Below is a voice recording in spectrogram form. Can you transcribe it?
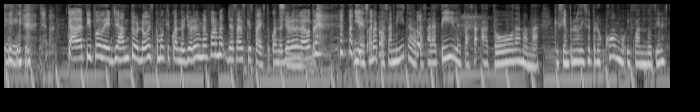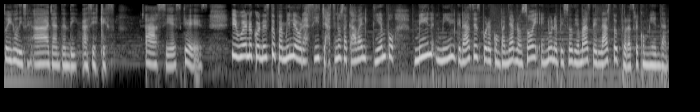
eh, cada tipo de llanto, ¿no? Es como que cuando llora de una forma, ya sabes que es para esto. Cuando llora de la otra. Y eso me pasa a mí, te va a pasar a ti, le pasa a toda mamá, que siempre uno dice, pero ¿cómo? Y cuando tienes tu hijo dices, ah, ya entendí, así es que es. Así es que es. Y bueno, con esto familia, ahora sí, ya se nos acaba el tiempo. Mil, mil gracias por acompañarnos hoy en un episodio más de Las Doctoras Recomiendan.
